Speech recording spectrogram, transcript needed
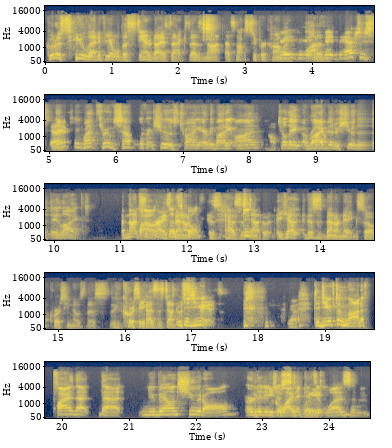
kudos to you, Len, if you're able to standardize that because that is not that's not super common. They, a lot of they, they actually Yeah. they actually went through several different shoes, trying everybody on Oh. they arrived at a shoe that, that they liked. I'm not Wow, surprised Ben cool. is, has this Did- down to it. Yeah, this is Benno Nigg, so of course he knows this. Of course he has this down to a Did you- science. Did you have to modify that that New Balance shoe at all, or Like did it just stick weight? as it was? And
